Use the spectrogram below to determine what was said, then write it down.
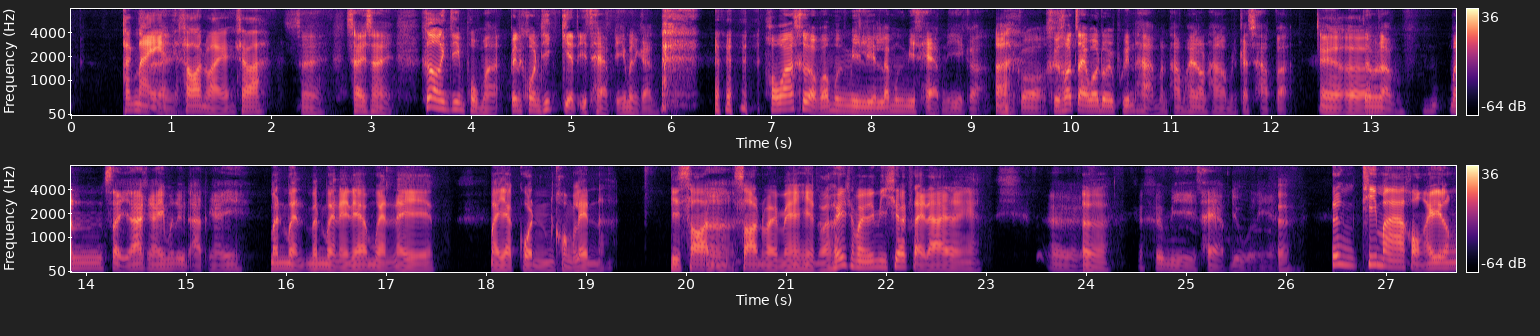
ๆ ข้างในอะใช่ซ่อนไว้ใช่ปะใช่ใช่ใช่คือเอาจริงๆผมอะเป็นคนที่เกลียดอีแถบนี้เหมือนกัน เพราะว่าคือแบบว่ามึงมีลิ้นแล้วมึงมีแถบนี้อีกอะมันก็คือเข้าใจว่าโดยพื้นฐานมันทำให้รองเท้ามันกระชับอะเออเออแต่มันแบบมันใส่ยากไงมันอึดอัดไง มันเหมือนมันเหมือนไอเนี้ยเหมือนไอมายากลของเล่นอะที่ซ่อนอ่าซ่อนไว้ไม่ให้เห็นว่าเฮ้ยทำไมไม่มีเชือกใส่ได้อะไรเงี้ยเออเออ ก็คือมีแถบอยู่อะไรเงี้ยเออ ซึ่งที่มาของไอ้รอง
